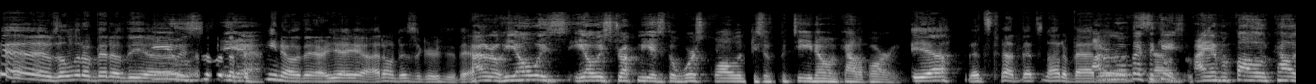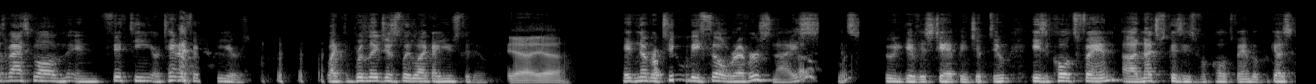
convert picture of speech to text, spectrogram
Yeah, it was a little bit of the, uh, was, the yeah. Pitino there. Yeah, yeah. I don't disagree with you there. I don't know. He always he always struck me as the worst qualities of Pitino and Calipari. Yeah, that's not that's not a bad. I don't know uh, if that's analysis. the case. I haven't followed college basketball in, in fifteen or ten or fifteen years, like religiously, like I used to do. Yeah, yeah. Hit number two would be Phil Rivers. Nice. Oh, who to give his championship to. He's a Colts fan, uh, not just because he's a Colts fan, but because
